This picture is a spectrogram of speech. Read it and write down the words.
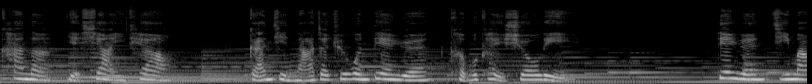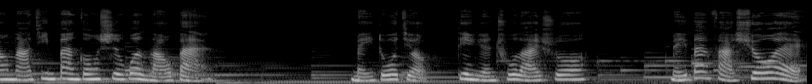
看了也吓一跳，赶紧拿着去问店员可不可以修理。店员急忙拿进办公室问老板。没多久，店员出来说：“没办法修，哎，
